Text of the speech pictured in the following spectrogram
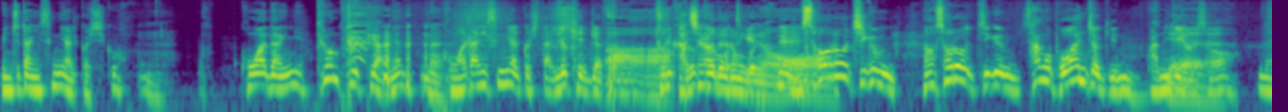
민주당이 승리할 것이고 공화당이 트럼프를 피하면 공화당이 승리할 것이다 이렇게 얘기하더라고요. 아, 둘이 같이 어떻게 되는군요. 네, 서로 지금 어, 서로 지금 상호 보완적인 관계여서 네.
